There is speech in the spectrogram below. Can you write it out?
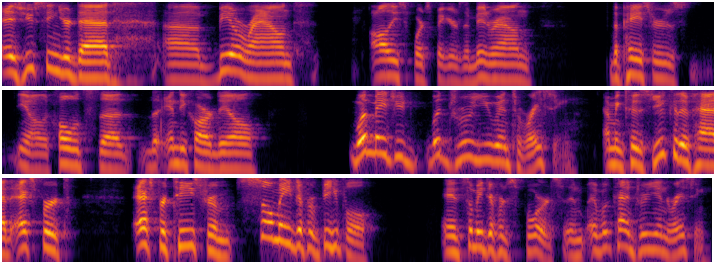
as you've seen your dad uh, be around all these sports figures and been around the Pacers, you know, the Colts, the the IndyCar deal. What made you? What drew you into racing? I mean, because you could have had expert expertise from so many different people in so many different sports. And, and what kind of drew you into racing?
